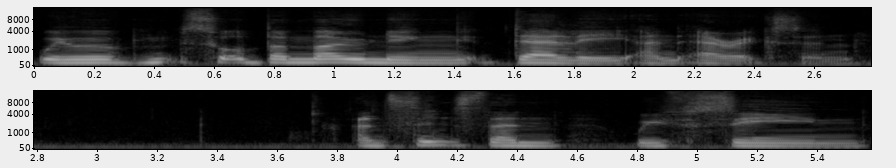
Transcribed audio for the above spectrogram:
we were sort of bemoaning Dele and Eriksen, and since then we've seen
